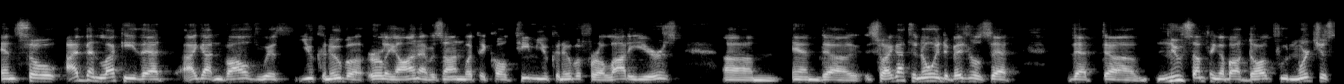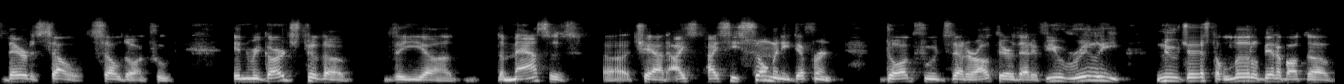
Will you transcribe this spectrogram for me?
And so I've been lucky that I got involved with Eukanuba early on. I was on what they called Team Eukanuba for a lot of years. Um, and uh, so I got to know individuals that that uh, knew something about dog food and weren't just there to sell sell dog food. In regards to the the uh, the masses, uh, Chad, I I see so many different dog foods that are out there that if you really knew just a little bit about the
